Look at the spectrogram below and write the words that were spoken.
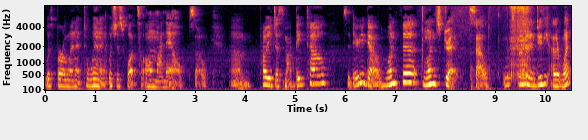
with Berlin it to win it, which is what's on my nail. So um, probably just my big toe. So there you go, one foot, one strip. So let's go ahead and do the other one.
